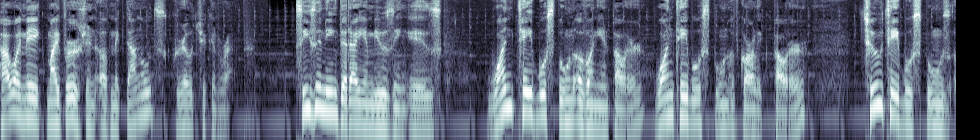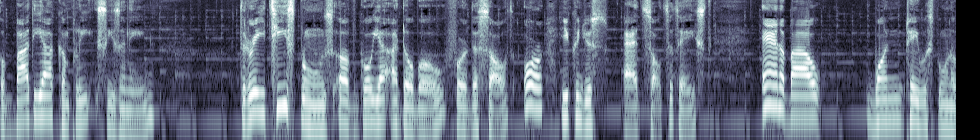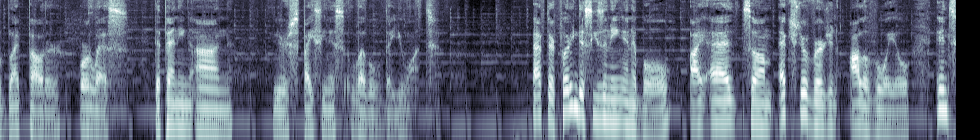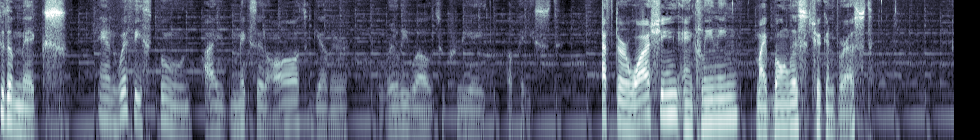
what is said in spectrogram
How I make my version of McDonald's grilled chicken wrap. Seasoning that I am using is 1 tablespoon of onion powder, 1 tablespoon of garlic powder, 2 tablespoons of Badia complete seasoning, 3 teaspoons of Goya adobo for the salt, or you can just add salt to taste, and about 1 tablespoon of black powder or less, depending on your spiciness level that you want. After putting the seasoning in a bowl, I add some extra virgin olive oil into the mix and with a spoon I mix it all together really well to create a paste. After washing and cleaning my boneless chicken breast,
